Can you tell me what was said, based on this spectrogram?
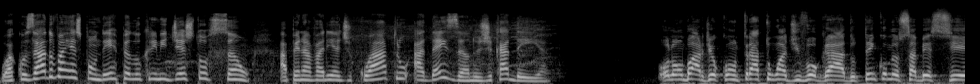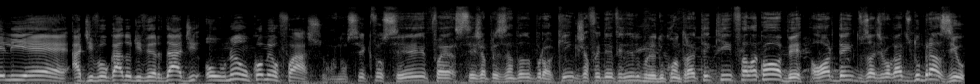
O acusado vai responder pelo crime de extorsão. A pena varia de 4 a 10 anos de cadeia. Ô Lombardi, eu contrato um advogado. Tem como eu saber se ele é advogado de verdade ou não? Como eu faço? A não ser que você seja apresentado por alguém que já foi defendido por ele. Do contrário, tem que falar com a OAB, a Ordem dos Advogados do Brasil.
